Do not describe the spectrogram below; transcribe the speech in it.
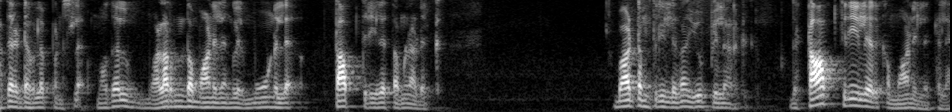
அதர் டெவலப்மெண்ட்ஸில் முதல் வளர்ந்த மாநிலங்களில் மூணில் டாப் த்ரீயில் தமிழ்நாடு இருக்குது பாட்டம் த்ரீயில் தான் யூபியில் இருக்குது. இந்த டாப் த்ரீயில் இருக்க மாநிலத்தில்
